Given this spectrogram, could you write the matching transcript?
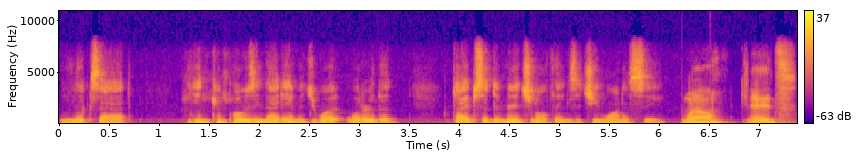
looks at in composing that image? What what are the types of dimensional things that you want to see? Well, it's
